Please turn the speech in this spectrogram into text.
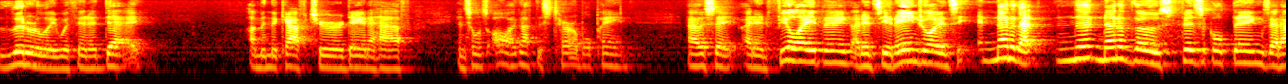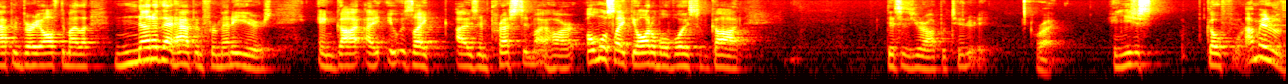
literally within a day, I'm in the cafeteria a day and a half, and someone's, oh, I got this terrible pain. And I would say, I didn't feel anything, I didn't see an angel, I didn't see, none of that, none, none of those physical things that happen very often in my life, none of that happened for many years. And God, I, it was like I was impressed in my heart, almost like the audible voice of God. This is your opportunity. Right. And you just go for it. I mean,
